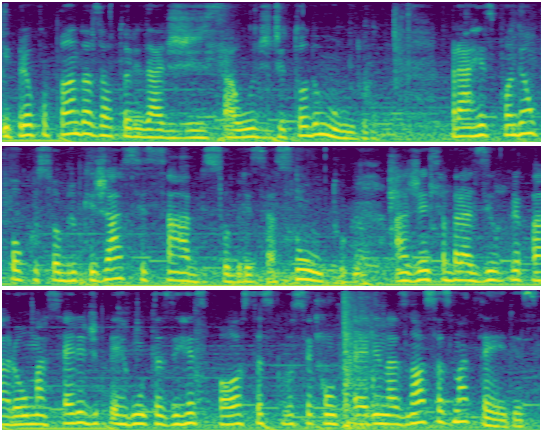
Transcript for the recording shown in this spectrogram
e preocupando as autoridades de saúde de todo o mundo. Para responder um pouco sobre o que já se sabe sobre esse assunto, a Agência Brasil preparou uma série de perguntas e respostas que você confere nas nossas matérias.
